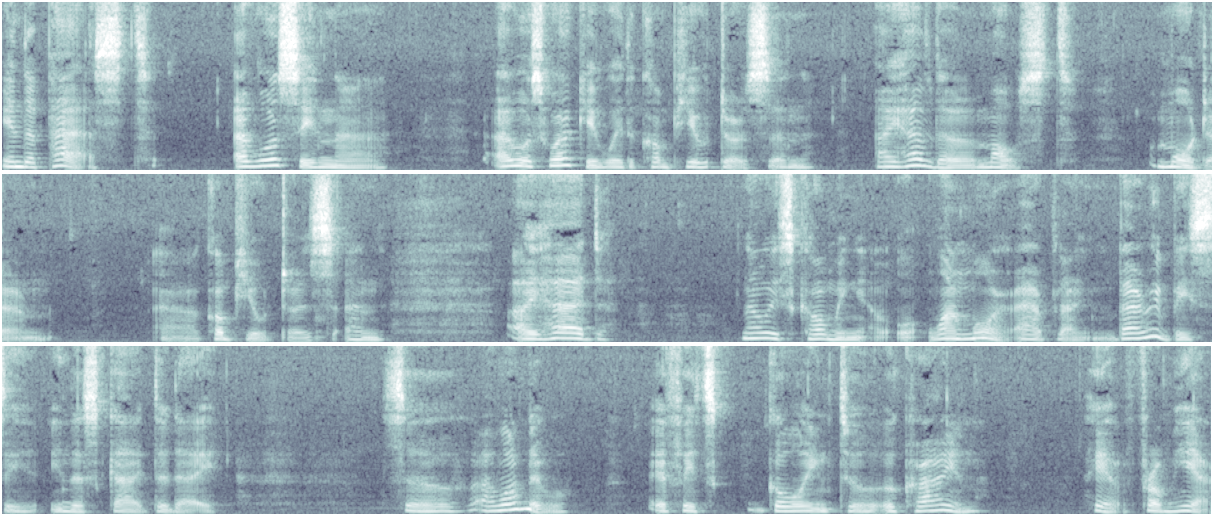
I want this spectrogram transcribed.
in the past. I was in uh, I was working with computers and I have the most modern uh, computers and I had now it's coming one more airplane very busy in the sky today so I wonder if it's going to Ukraine here from here.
